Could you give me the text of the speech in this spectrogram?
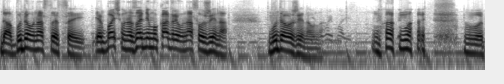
да, буде у нас цей. Як бачимо, на задньому кадрі у нас ожина. Буде ожина нас. От,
